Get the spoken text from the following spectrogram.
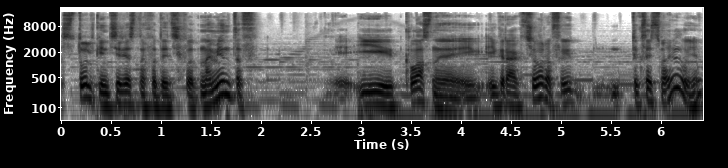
столько интересных вот этих вот моментов, и классная игра актеров. И ты, кстати, смотрел нет?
